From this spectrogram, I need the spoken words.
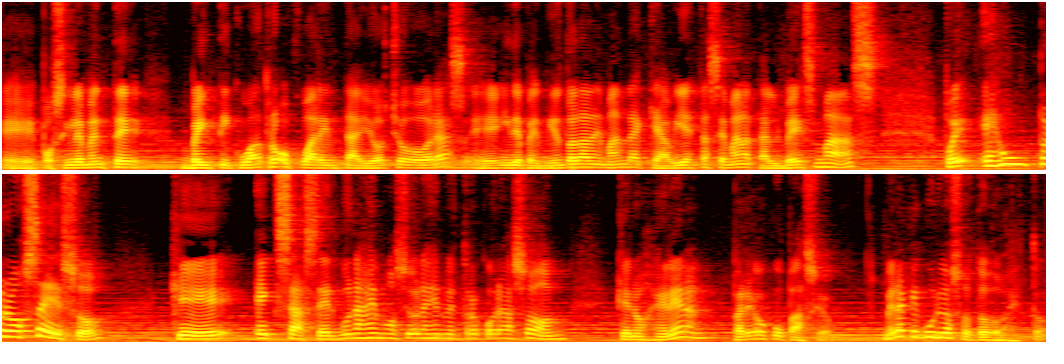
eh, posiblemente 24 o 48 horas, y dependiendo de la demanda que había esta semana, tal vez más, pues es un proceso que exacerba unas emociones en nuestro corazón que nos generan preocupación. Mira qué curioso todo esto.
